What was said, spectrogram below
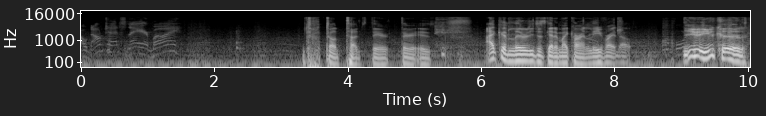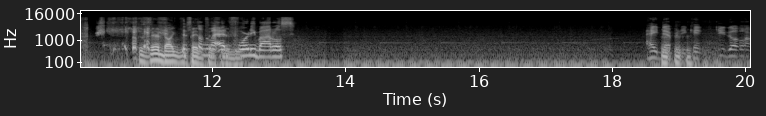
Ow, don't touch there, boy. Don't touch there. There it is. I could literally just get in my car and leave right now. You you could. Is there a dog even This paying time I had attention to me? 40 bottles. Hey, deputy, can you go on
